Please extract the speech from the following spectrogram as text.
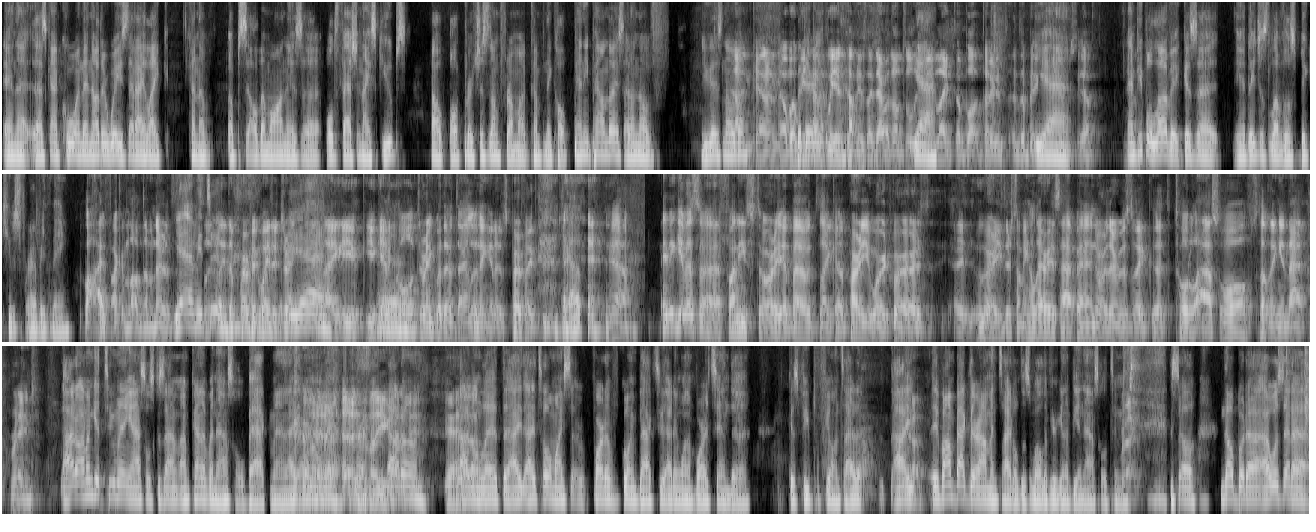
And that, that's kind of cool. And then other ways that I like kind of upsell them on is uh, old fashioned ice cubes. I'll, I'll purchase them from a company called Penny Pound Ice. I don't know if you guys know Not them. in Canada, no, but, But we have we have companies like that where they'll deliver Yeah. like the the, the big Yeah. cubes. Yeah. And people love it because uh, you know, they just love those big cubes for everything. Well, I fucking love them. They're Yeah, me it's literally too. the perfect way to drink. Yeah. right? like you, you get a cold drink without diluting it. It's perfect. Yep. yeah. Maybe give us a funny story about like a party you worked where, uh, where either something hilarious happened or there was like a total asshole, something in that range. I don't, I don't get too many assholes because I'm, I'm kind of an asshole back, man. I, I don't let, That's I don't. Yeah. I don't let the, I, I told myself part of going back to, I didn't want to bartend because people feel entitled. I, Yeah. if I'm back there, I'm entitled as well. If you're going to be an asshole to me. Right. So no, but uh, I was at a,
